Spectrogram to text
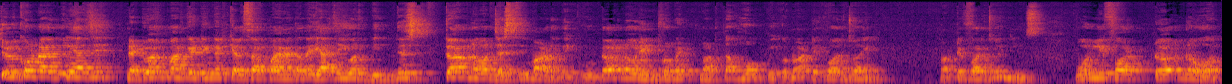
ತಿಳ್ಕೊಂಡಾದ್ಮೇಲೆ ಆ್ಯಸ್ ಇ ನೆಟ್ವರ್ಕ್ ಮಾರ್ಕೆಟಿಂಗಲ್ಲಿ ಕೆಲಸಪ್ಪ ಏನಂತಂದ್ರೆ ಯಾಜಿ ಯುವರ್ ಬಿಸ್ನೆಸ್ ಟರ್ನ್ ಓವರ್ ಜಾಸ್ತಿ ಮಾಡಬೇಕು. ಟರ್ನ್ ಓವರ್ ಇಂಪ್ರೂವ್ಮೆಂಟ್ ಮಾಡ್ತಾ ಹೋಗಬೇಕು. Not a for join not a for joinings only for turnover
